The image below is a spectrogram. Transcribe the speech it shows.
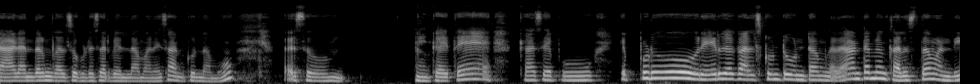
డాడీ అందరం కలిసి ఒకటేసారి వెళ్దాం అనేసి అనుకున్నాము. సో ఇంకైతే కాసేపు ఎప్పుడూ రేర్గా కలుసుకుంటూ ఉంటాం కదా అంటే మేము కలుస్తామండి.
